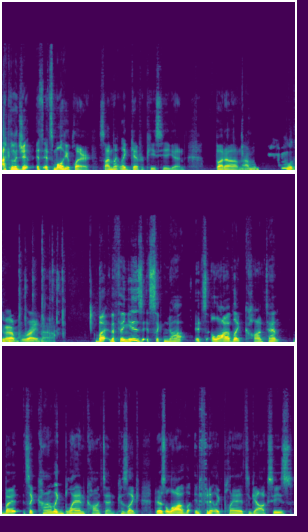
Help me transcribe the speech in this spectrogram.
I can legit it's it's multiplayer, so I might like get it for PC again. But um I'm I'm looking it up right now. But the thing is, it's like not. It's a lot of like content, but it's like kind of like bland content because like there's a lot of infinite like planets and galaxies,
